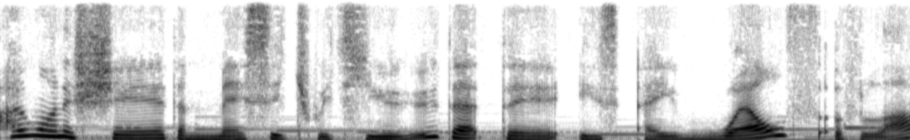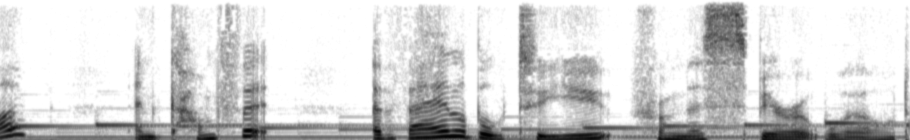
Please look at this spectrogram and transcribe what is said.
I want to share the message with you that there is a wealth of love and comfort available to you from the spirit world.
